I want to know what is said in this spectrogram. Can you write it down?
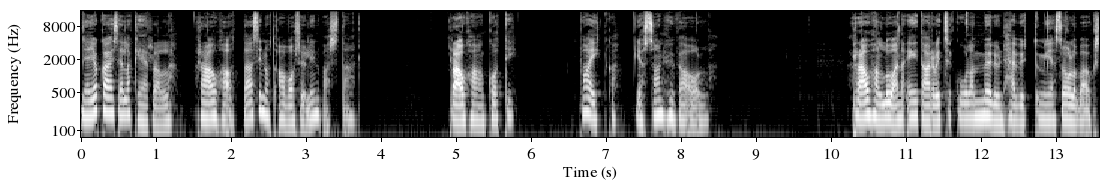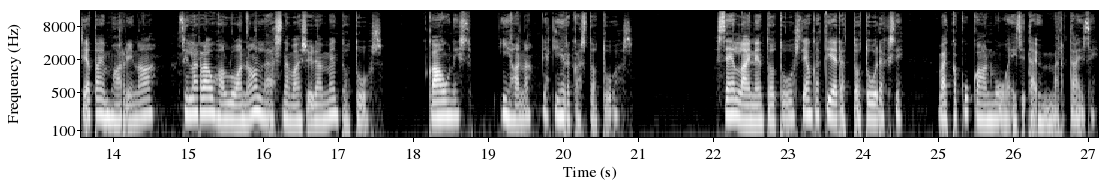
ja jokaisella kerralla rauha ottaa sinut avosylin vastaan. Rauha on koti, paikka, jossa on hyvä olla. Rauhan luona ei tarvitse kuulla mölyn hävyttömiä solvauksia tai marinaa, sillä rauhan luona on läsnä vain sydämen totuus. Kaunis, ihana ja kirkas totuus. Sellainen totuus, jonka tiedät totuudeksi, vaikka kukaan muu ei sitä ymmärtäisi.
